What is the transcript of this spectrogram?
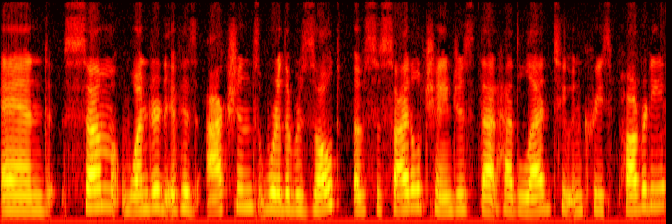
and some wondered if his actions were the result of societal changes that had led to increased poverty,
